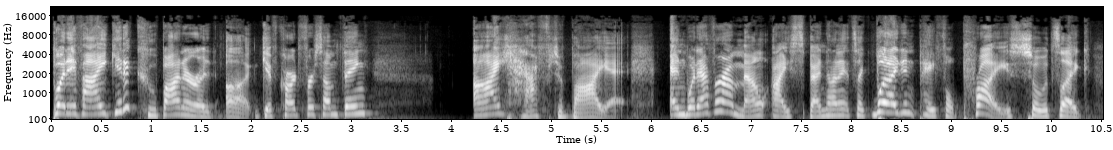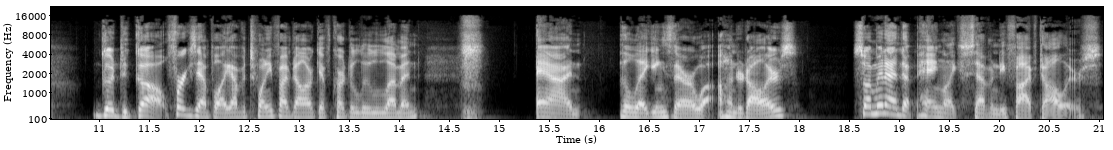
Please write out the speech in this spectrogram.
but if I get a coupon or a, a gift card for something, I have to buy it. And whatever amount I spend on it, it's like, but I didn't pay full price. So it's like good to go. For example, I have a $25 gift card to Lululemon and the leggings there are what, $100? So I'm going to end up paying like $75.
